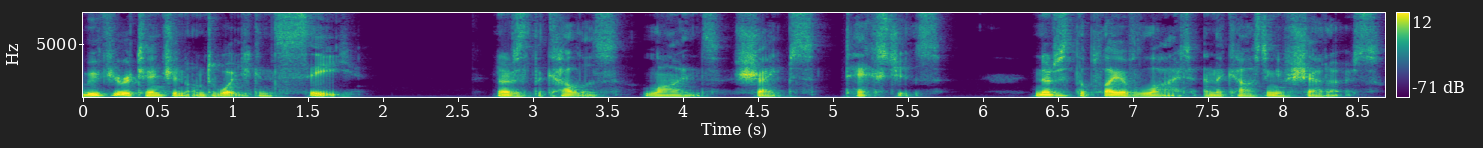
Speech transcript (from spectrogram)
Move your attention onto what you can see. Notice the colours, lines, shapes, textures. Notice the play of light and the casting of shadows.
